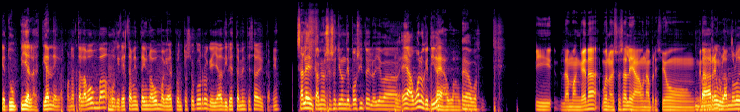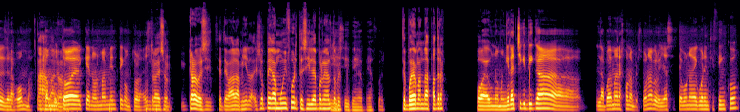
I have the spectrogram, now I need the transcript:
que tú pillas, las extiendes y las conectas a la bomba, o directamente hay una bomba que es el pronto socorro que ya directamente sale el camión. Sale del camión, o sea, eso tiene un depósito y lo lleva. Sí. ¿Es agua lo que tira? Es agua. Es agua. sí. Y la manguera, bueno, eso sale a una presión Va grande, ¿no? regulándolo desde la bomba. Ah, el vale, conductor es el que normalmente controla eso. Contra eso. Claro, que si se te va a la mierda. Eso pega muy fuerte si le pones alto. Sí, pero sí, pega, pega fuerte. Te puede mandar para atrás. Pues una manguera chiquitica la puede manejar una persona, pero ya si se va una de 45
